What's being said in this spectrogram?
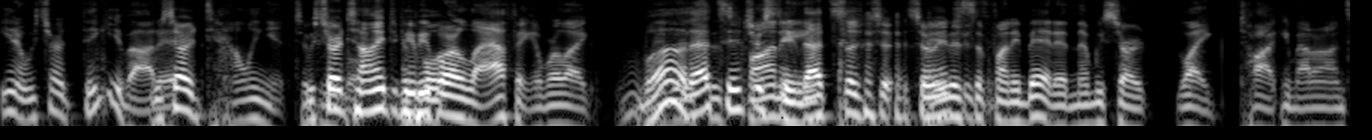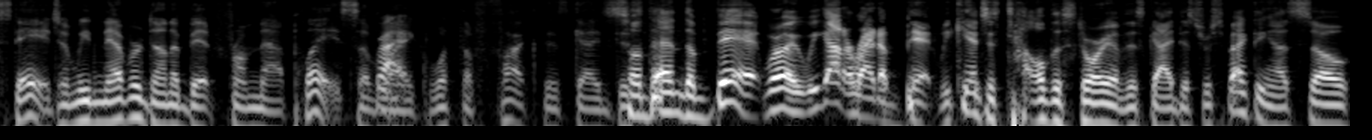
you know, we started thinking about we it. We started telling it to. We started telling it to and people. people are laughing, and we're like, "Hmm, Whoa, this that's is interesting. funny. That's so so, so Maybe this is a funny bit, and then we start like talking about it on stage, and we'd never done a bit from that place of Right. like, what the fuck, this guy. Just, So then the bit, we're like, we got to write a bit. We can't just tell the story of this guy disrespecting us. So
